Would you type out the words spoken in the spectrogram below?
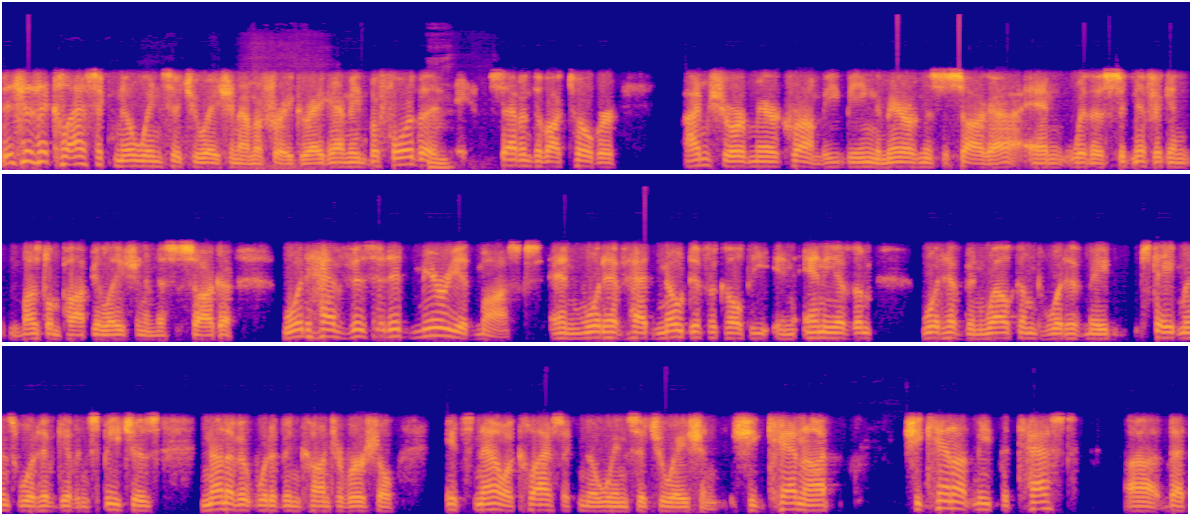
this is a classic no-win situation. I'm afraid, Greg. I mean, before the hmm. seventh mm. of October, I'm sure Mayor Crombie, being the mayor of Mississauga and with a significant Muslim population in Mississauga, would have visited myriad mosques and would have had no difficulty in any of them. Would have been welcomed, would have made statements, would have given speeches. None of it would have been controversial. It's now a classic no-win situation. She cannot she cannot meet the test uh, that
